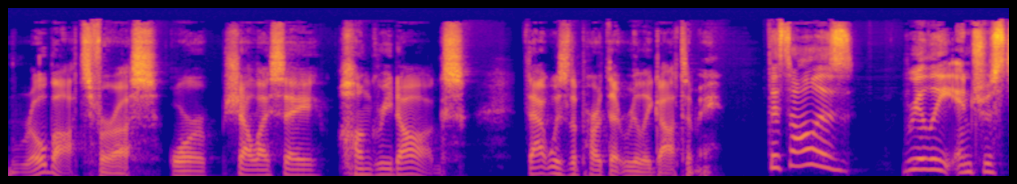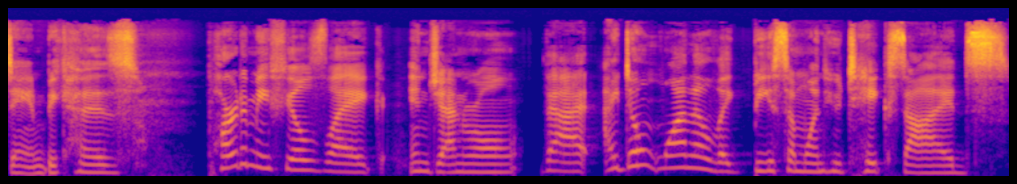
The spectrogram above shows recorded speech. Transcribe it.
robots for us, or shall I say, hungry dogs. That was the part that really got to me. This all is really interesting because part of me feels like in general that I don't want to like be someone who takes sides.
